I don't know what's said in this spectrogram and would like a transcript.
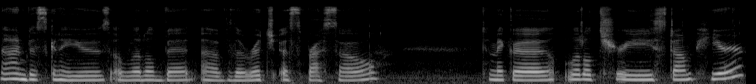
now I'm just going to use a little bit of the rich espresso to make a little tree stump here.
